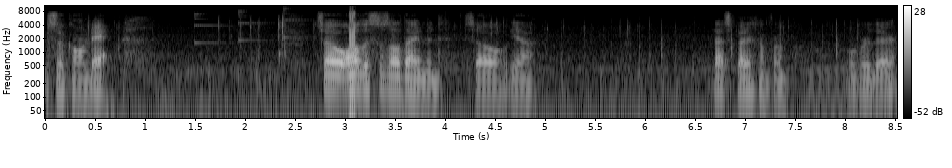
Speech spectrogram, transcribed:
Suck on that. So all this is all diamond. So yeah. That spider come from? Over there.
